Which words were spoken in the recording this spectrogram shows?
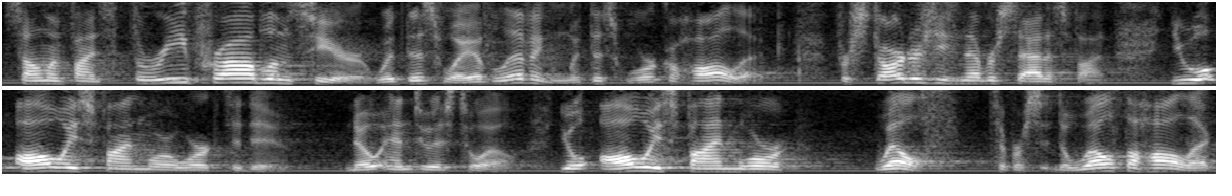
Solomon finds three problems here with this way of living, with this workaholic. For starters, he's never satisfied. You will always find more work to do, no end to his toil. You'll always find more wealth to pursue. The wealthaholic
